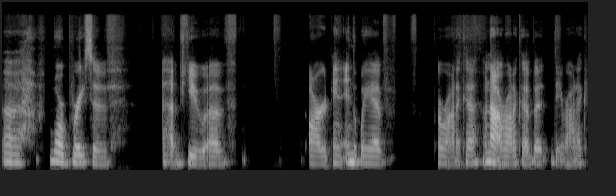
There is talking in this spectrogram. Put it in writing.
uh, more abrasive uh, view of art in, in the way of erotica. Well, not erotica, but the erotic.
